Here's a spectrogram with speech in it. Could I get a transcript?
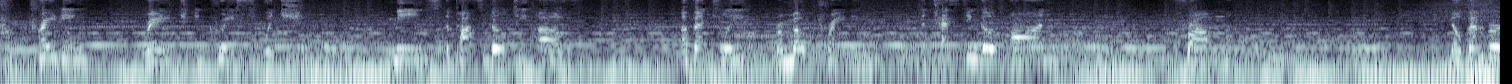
tr trading range increase, which means the possibility of eventually remote training. The testing goes on from November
